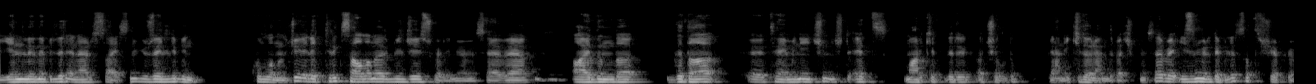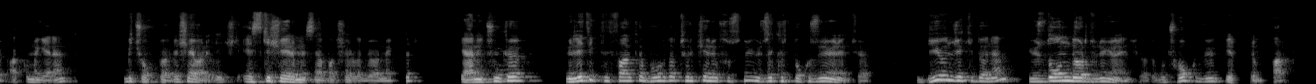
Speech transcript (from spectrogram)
yenilenebilir enerji sayesinde 150 bin kullanıcı elektrik sağlanabileceği söyleniyor mesela veya Aydın'da gıda e, temini için işte et marketleri açıldı. Yani iki dönemdir açık mesela ve İzmir'de bile satış yapıyor. Aklıma gelen birçok böyle şey var. İşte Eskişehir mesela başarılı bir örnektir. Yani çünkü Millet İttifakı burada Türkiye nüfusunun yüzde 49'unu yönetiyor. Bir önceki dönem yüzde 14'ünü yönetiyordu. Bu çok büyük bir fark.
